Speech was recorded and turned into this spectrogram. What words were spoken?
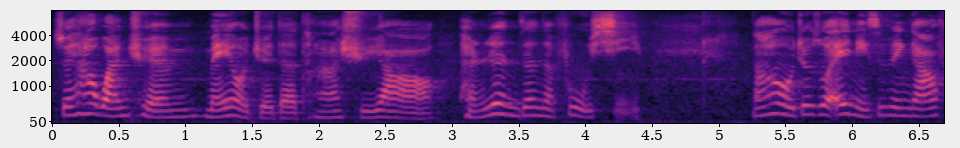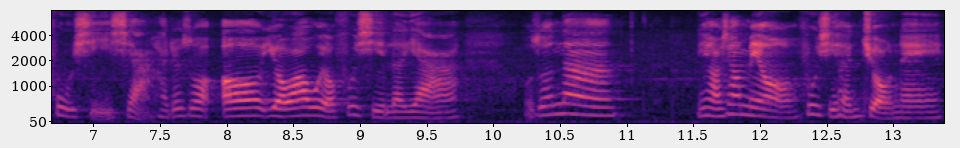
所以他完全没有觉得他需要很认真的复习。然后我就说，哎，你是不是应该要复习一下？他就说，哦，有啊，我有复习了呀。我说，那你好像没有复习很久呢。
